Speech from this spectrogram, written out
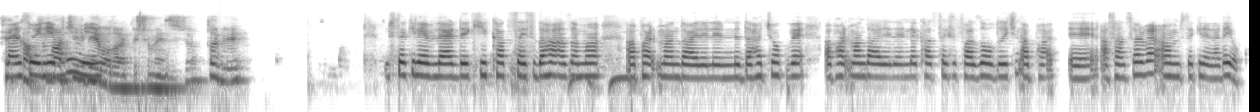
tek Ben katlı bahçeli bir ev olarak düşünmenizi istiyorum. Tabii. Müstakil evlerdeki kat sayısı daha az ama apartman dairelerinde daha çok ve apartman dairelerinde kat sayısı fazla olduğu için apar, e, asansör var ama müstakil evlerde yok.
